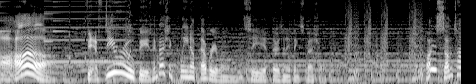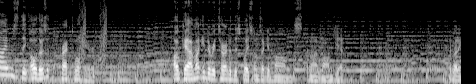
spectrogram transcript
Aha! 50 rupees! Maybe I should clean up every room and see if there's anything special. Why do sometimes the... Oh, there's a cracked wall here. Okay, I might need to return to this place once I get bombs. I don't have bombs yet. Hey, buddy.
